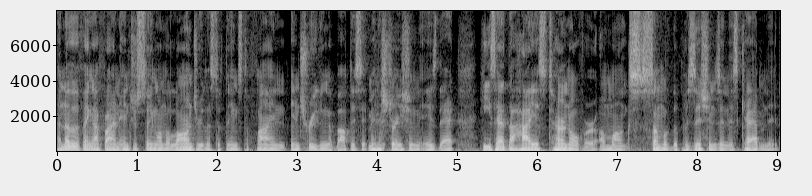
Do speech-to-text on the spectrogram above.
Another thing I find interesting on the laundry list of things to find intriguing about this administration is that he's had the highest turnover amongst some of the positions in his cabinet.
